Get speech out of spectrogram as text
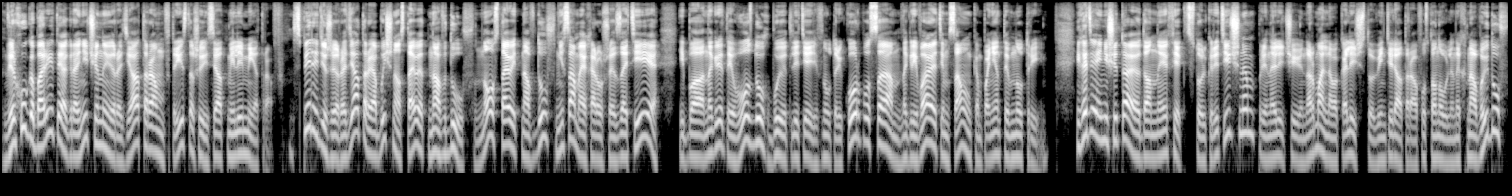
Вверху габариты ограничены радиатором в 360 мм. Спереди же радиаторы обычно ставят на вдув, но ставить на вдув не самая хорошая затея, ибо нагретый воздух будет лететь внутрь корпуса, нагревая тем самым компоненты внутри внутри. И хотя я не считаю данный эффект столь критичным при наличии нормального количества вентиляторов, установленных на выдув,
